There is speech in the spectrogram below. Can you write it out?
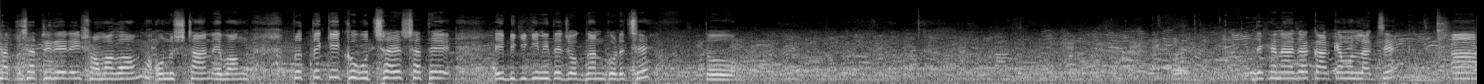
ছাত্রছাত্রীদের এই সমাগম, অনুষ্ঠান এবং প্রত্যেকেই খুব উৎসাহের সাথে এই বিকিকিনিতে যোগদান করেছে। তো দেখে নেওয়া যাক কার কেমন লাগছে। আহ,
